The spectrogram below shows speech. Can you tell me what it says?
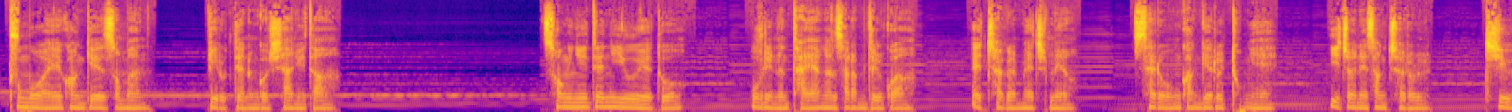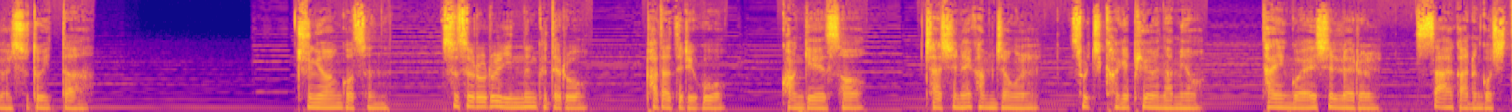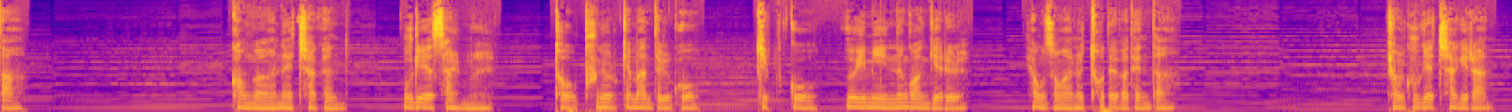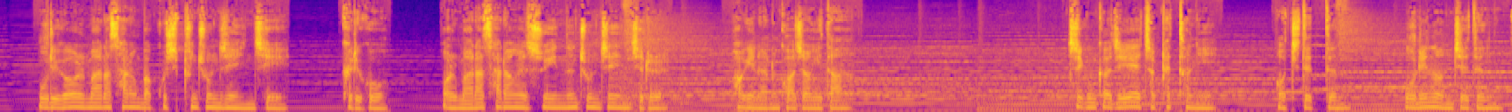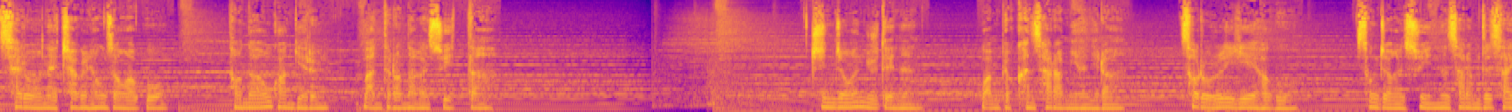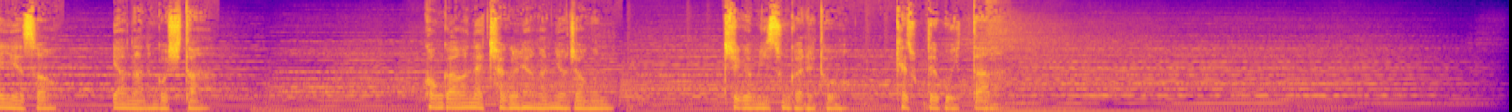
부모와의 관계에서만 비롯되는 것이 아니다. 성인이 된 이후에도 우리는 다양한 사람들과 애착을 맺으며 새로운 관계를 통해 이전의 상처를 치유할 수도 있다. 중요한 것은 스스로를 있는 그대로 받아들이고 관계에서 자신의 감정을 솔직하게 표현하며 타인과의 신뢰를 쌓아가는 것이다. 건강한 애착은 우리의 삶을 더욱 풍요롭게 만들고 깊고 의미 있는 관계를 형성하는 토대가 된다. 결국 애착이란 우리가 얼마나 사랑받고 싶은 존재인지 그리고 얼마나 사랑할 수 있는 존재인지를 확인하는 과정이다. 지금까지의 애착 패턴이 어찌됐든 우린 언제든 새로운 애착을 형성하고 더 나은 관계를 만들어 나갈 수 있다. 진정한 유대는 완벽한 사람이 아니라 서로를 이해하고 성장할 수 있는 사람들 사이에서 깨어나는 것이다. 건강한 애착을 향한 여정은 지금 이 순간에도 계속되고 있다.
